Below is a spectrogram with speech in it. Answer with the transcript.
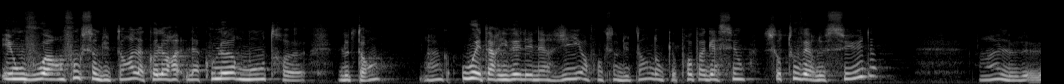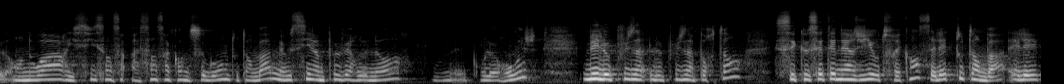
Et on voit en fonction du temps, la couleur, la couleur montre le temps, hein, où est arrivée l'énergie en fonction du temps, donc propagation surtout vers le sud, Hein, en noir ici à 150 secondes tout en bas, mais aussi un peu vers le nord, couleur rouge. Mais le plus, le plus important, c'est que cette énergie haute fréquence, elle est tout en bas, elle est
